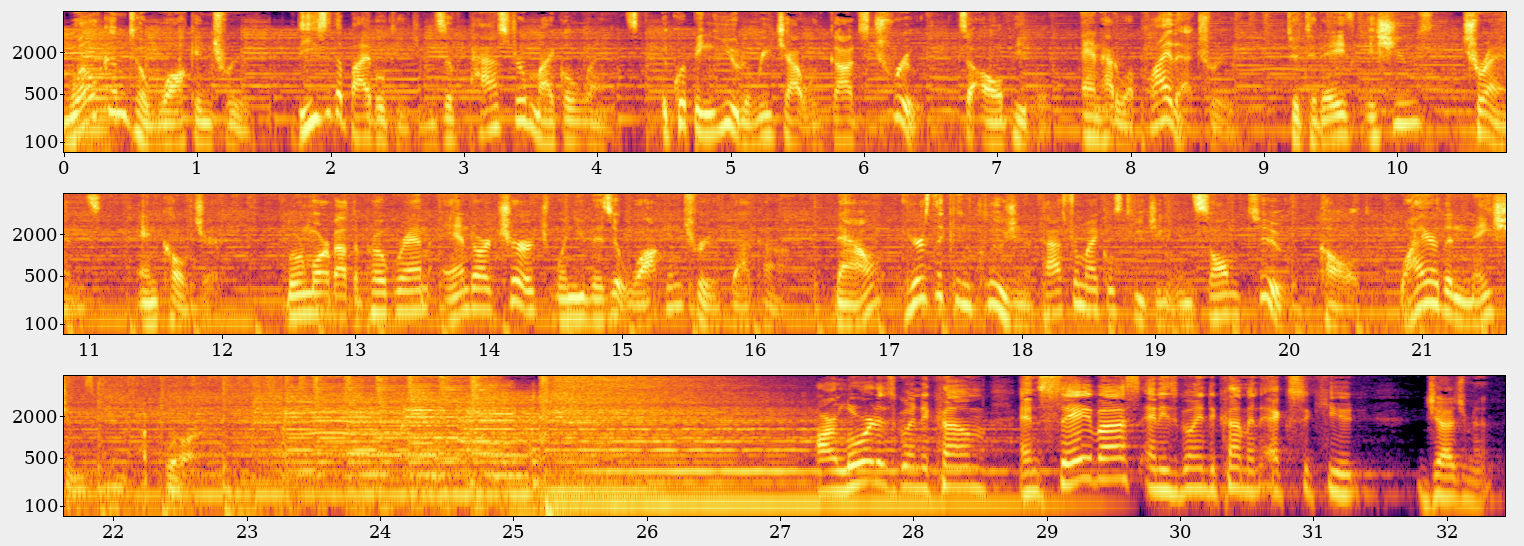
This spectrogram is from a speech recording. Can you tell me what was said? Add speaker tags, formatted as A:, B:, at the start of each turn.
A: Welcome to Walk in Truth. These are the Bible teachings of Pastor Michael Lance, equipping you to reach out with God's truth to all people and how to apply that truth to today's issues, trends, and culture. Learn more about the program and our church when you visit walkintruth.com. Now, here's the conclusion of Pastor Michael's teaching in Psalm 2 called, Why Are the Nations in Uproar?
B: Our Lord is going to come and save us, and He's going to come and execute judgment.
